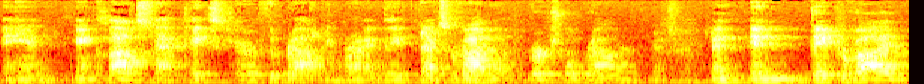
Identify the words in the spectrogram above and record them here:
and, and CloudStack takes care of the routing, right? They, they provide a virtual router. That's right. And, and they provide,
